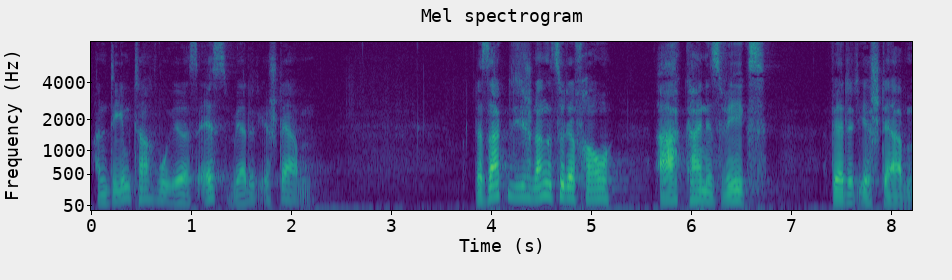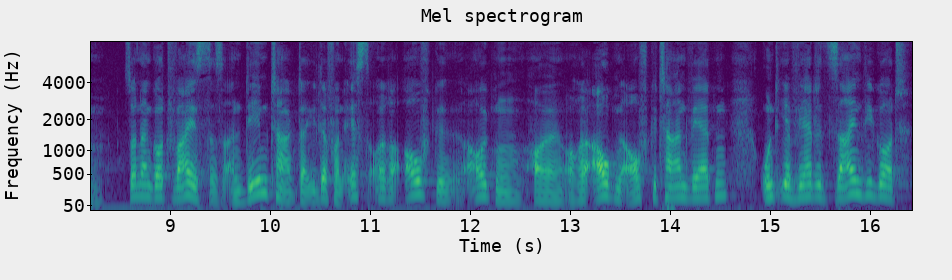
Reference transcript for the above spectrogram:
An dem Tag, wo ihr das esst, werdet ihr sterben. Da sagte die Schlange zu der Frau, ah, keineswegs werdet ihr sterben, sondern Gott weiß, dass an dem Tag, da ihr davon esst, eure Augen, eure Augen aufgetan werden und ihr werdet sein wie Gott,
